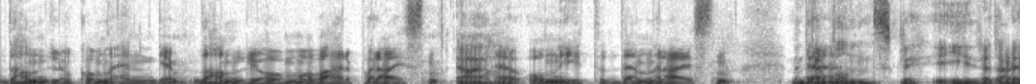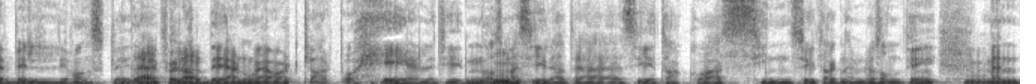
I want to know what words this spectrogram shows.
det handler jo ikke om endgame, det handler jo om å være på reisen. Ja, ja. eh, Og nyte den reisen. Men det er Eh, vanskelig. I idrett er det veldig vanskelig. Det jeg føler klart. at det er noe jeg har vært klar på hele tiden. Og som jeg sier, at jeg, sier takk og er sinnssykt takknemlig og sånne ting. Men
